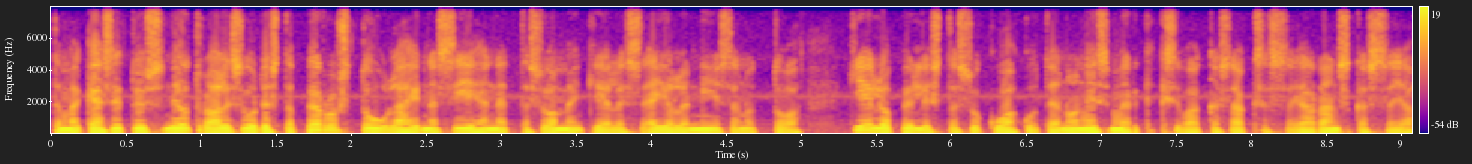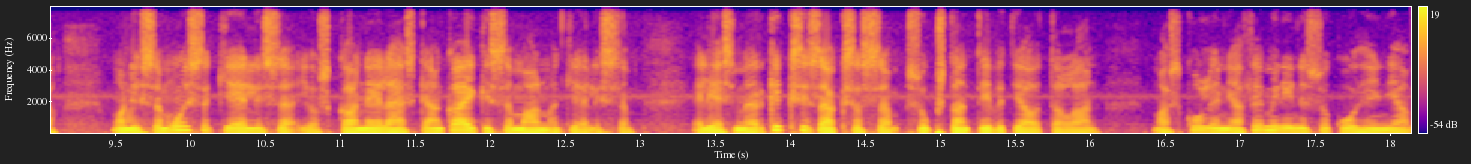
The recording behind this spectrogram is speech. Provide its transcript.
Tämä käsitys neutraalisuudesta perustuu lähinnä siihen, että suomen kielessä ei ole niin sanottua kieliopillista sukua, kuten on esimerkiksi vaikka Saksassa ja Ranskassa ja monissa muissa kielissä, joskaan ei läheskään kaikissa maailmankielissä. Eli esimerkiksi Saksassa substantiivit jaotellaan maskuliini- ja feminiinisukuihin ja,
